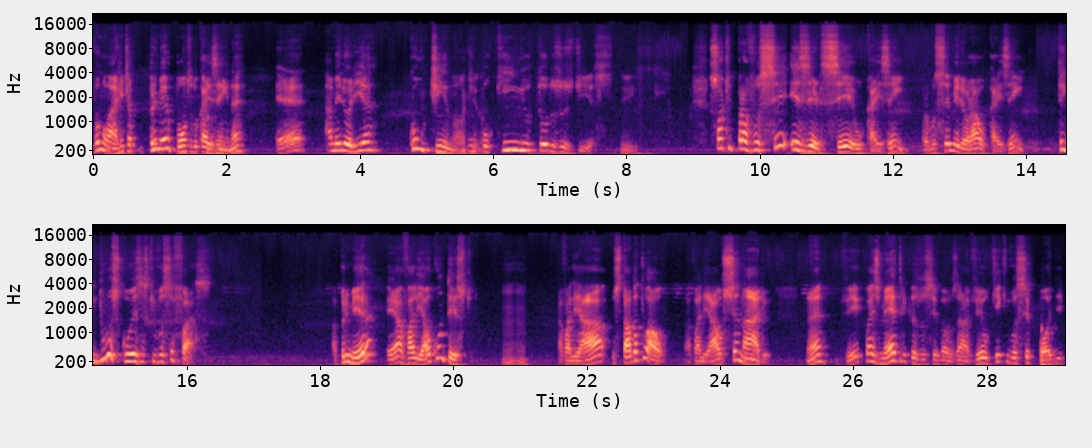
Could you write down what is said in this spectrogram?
vamos lá, a gente, primeiro ponto do Kaizen, né? É a melhoria contínua, um pouquinho todos os dias. Isso. Só que para você exercer o Kaizen, para você melhorar o Kaizen, tem duas coisas que você faz. A primeira é avaliar o contexto, uhum. avaliar o estado atual, avaliar o cenário, né? ver quais métricas você vai usar, ver o que, que você pode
